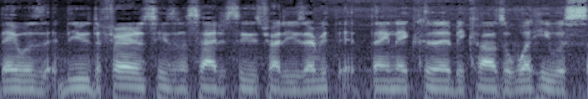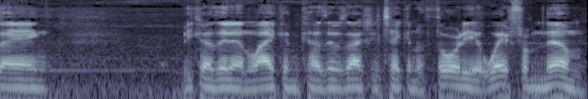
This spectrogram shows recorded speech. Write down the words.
they was the Pharisees and the Sadducees tried to use everything they could because of what he was saying, because they didn't like him, because it was actually taking authority away from them.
